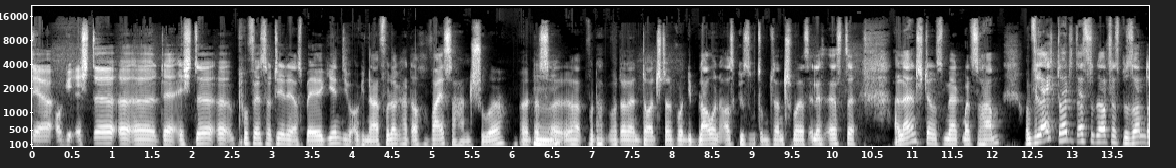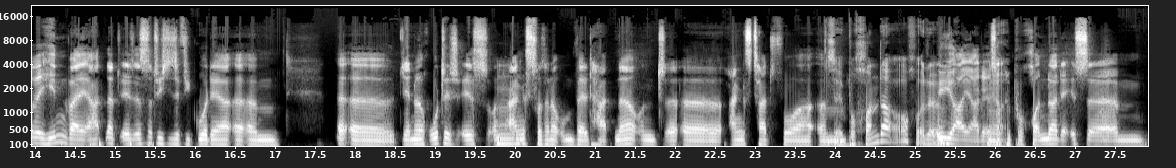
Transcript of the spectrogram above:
der orgi- echte, äh, äh, der echte äh, Professor T, der aus Belgien, die Originalvorlage hat auch weiße Handschuhe. Äh, das Mhm. äh, hat- wurde, wurde dann in Deutschland wurden die blauen ausgesucht, um dann schon mal das erste Alleinstellungsmerkmal zu haben. Und vielleicht deutet das sogar auf das Besondere hin, weil er hat natürlich, es ist natürlich diese Figur, der äh, ähm, äh, äh, der neurotisch ist und Mhm. Angst vor seiner Umwelt hat, ne? Und äh, äh, Angst hat vor ähm, Ist er Hypochonder auch, oder? ja, ja, der ist Ja. auch Hypochonder, der ist, ähm,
